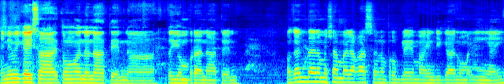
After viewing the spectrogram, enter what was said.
Anyway guys, ah, itong ano natin, ah, ito yung bra natin. Maganda naman siya malakas, walang problema, hindi gaano maingay.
